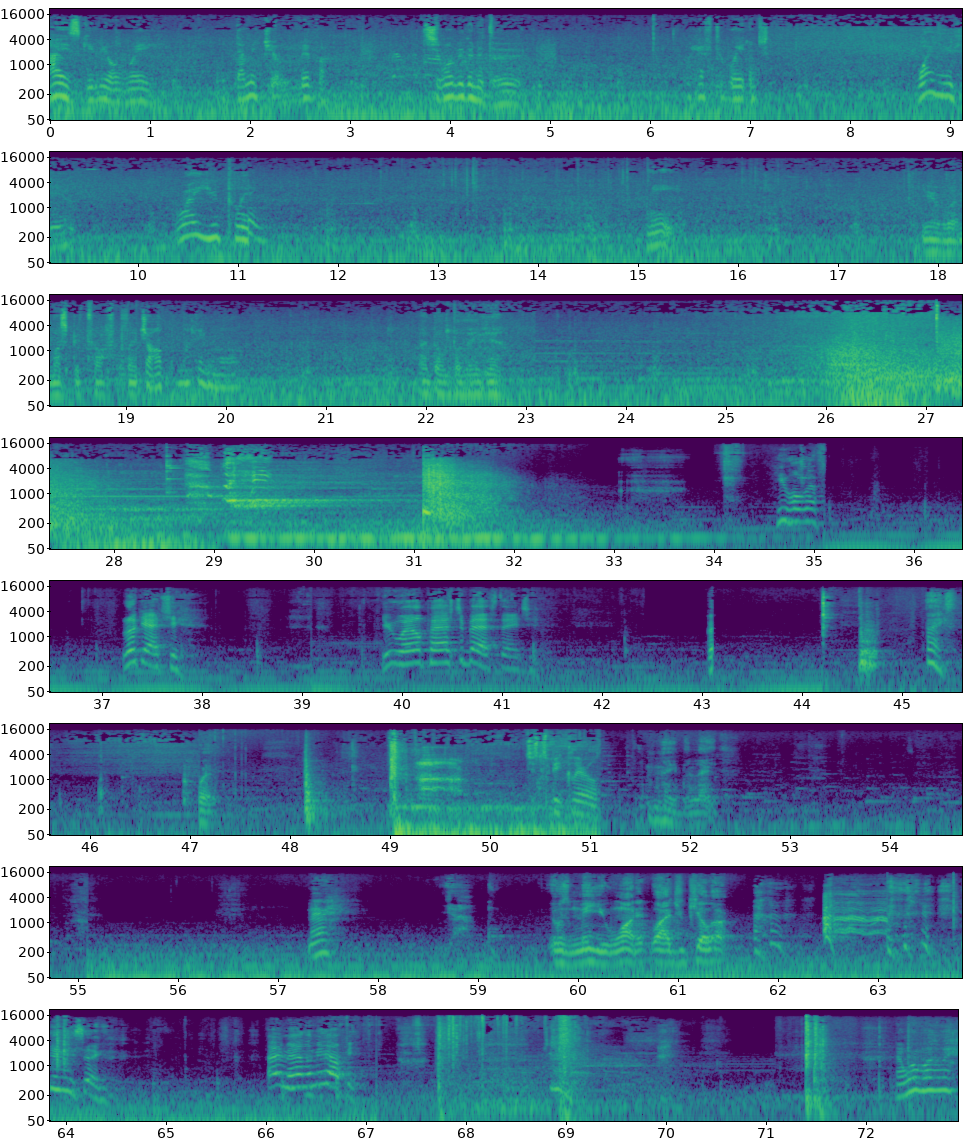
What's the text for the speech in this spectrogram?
Eyes give you away. It damage your liver. So what are we gonna do? We have to wait and Why are you here? Why are you playing? me. Yeah, well, it must be tough playing. Job, nothing more. I don't believe. You at you. You're well past your best, ain't you? Thanks. Wait. Uh, just to be clear, old. Maybe late. Mary? Yeah. It was me you wanted. Why'd you kill her? Give me a second. Hey, man, let me help you. Now, where was we?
